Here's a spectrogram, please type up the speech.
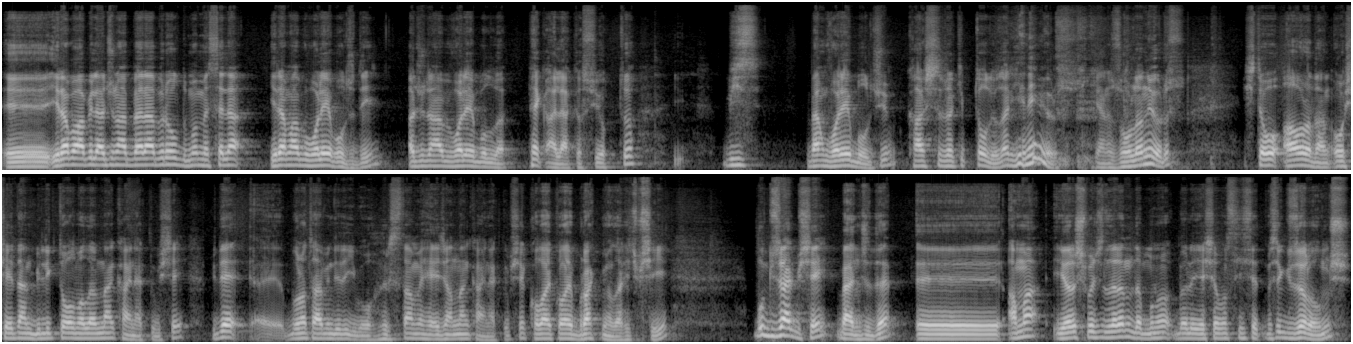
Ee, İrem abiyle Acun abi beraber oldu mu? Mesela İrem abi voleybolcu değil. Acun abi voleybolla pek alakası yoktu. Biz ben voleybolcuyum. Karşı rakipte oluyorlar. Yenemiyoruz. Yani zorlanıyoruz. İşte o auradan, o şeyden birlikte olmalarından kaynaklı bir şey. Bir de e, Murat abinin dediği gibi o hırstan ve heyecandan kaynaklı bir şey. Kolay kolay bırakmıyorlar hiçbir şeyi. Bu güzel bir şey bence de. Ee, ama yarışmacıların da bunu böyle yaşaması, hissetmesi güzel olmuş.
